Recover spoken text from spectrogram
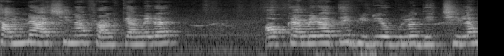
সামনে আসি না ফ্রন্ট ক্যামেরায় অফ ক্যামেরাতেই ভিডিওগুলো দিচ্ছিলাম।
